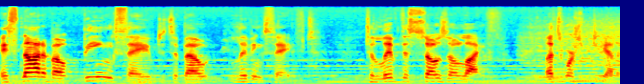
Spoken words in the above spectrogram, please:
it's not about being saved, it's about living saved. To live the sozo life. Let's worship together.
